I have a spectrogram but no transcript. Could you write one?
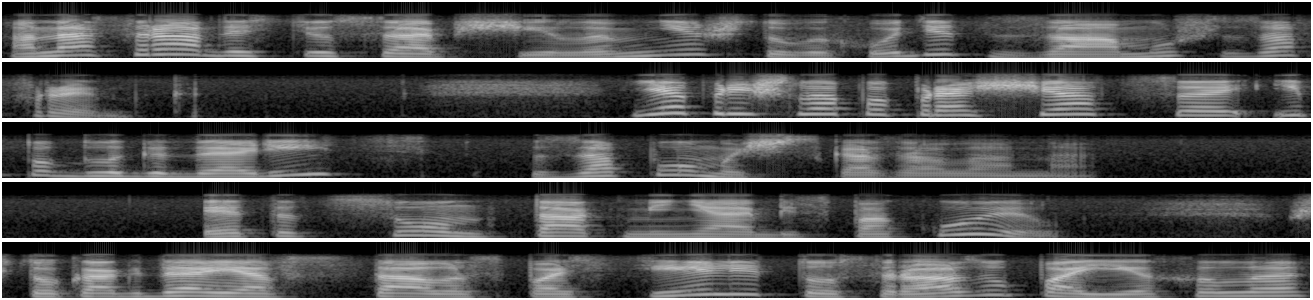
Она с радостью сообщила мне, что выходит замуж за Фрэнка. «Я пришла попрощаться и поблагодарить за помощь», — сказала она. Этот сон так меня обеспокоил, что когда я встала с постели, то сразу поехала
